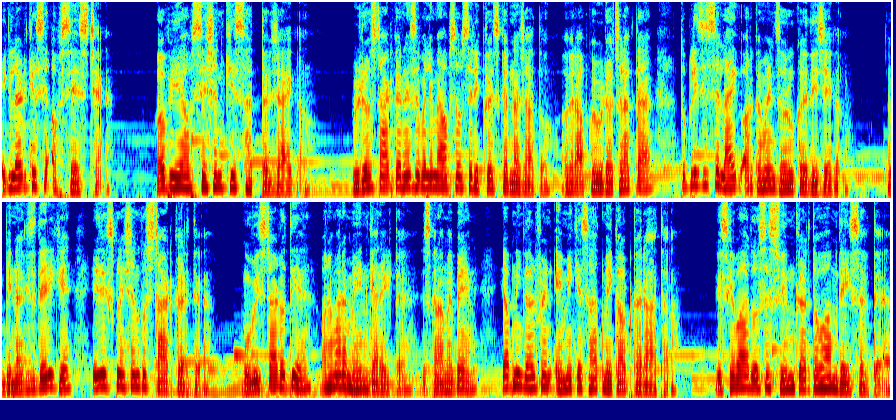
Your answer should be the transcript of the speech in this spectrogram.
एक लड़के से अपसेस्ड है। अब यह ऑब्सेशन किस हद तक जाएगा? वीडियो स्टार्ट करने से पहले मैं आप सबसे रिक्वेस्ट करना चाहता हूँ। अगर आपको वीडियो अच्छा लगता है तो प्लीज़ इसे लाइक और कमेंट ज़रूर कर दीजिएगा। बिना किसी देरी के, इस एक्सप्लेनेशन को स्टार्ट करते हैं। मूवी स्टार्ट होती है और हमारा मेन कैरेक्टर जिसका नाम है बेन ये अपनी गर्लफ्रेंड एमी के साथ मेकआउट कर रहा था। इसके बाद उसे स्विम करता हुआ हम देख सकते हैं।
